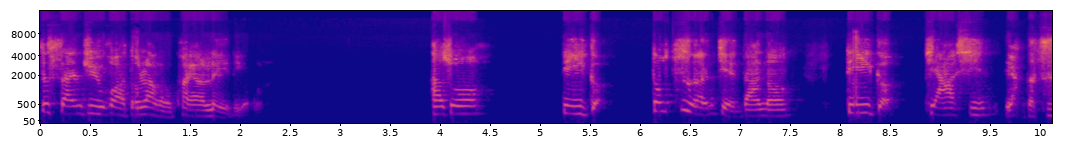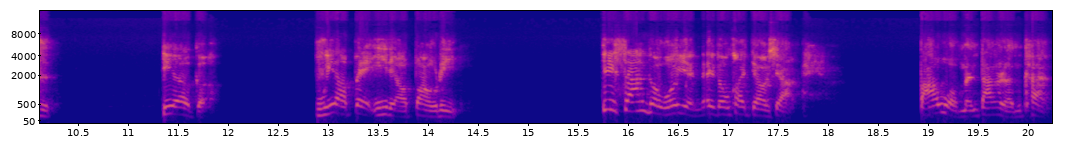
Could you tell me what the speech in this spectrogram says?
这三句话都让我快要泪流了。他说，第一个都字很简单哦，第一个加薪两个字，第二个。不要被医疗暴力。第三个，我眼泪都快掉下来，把我们当人看。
